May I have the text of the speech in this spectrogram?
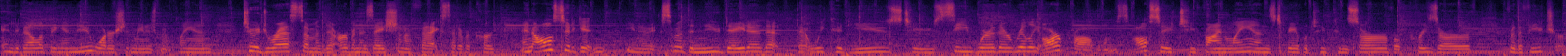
And developing a new watershed management plan to address some of the urbanization effects that have occurred, and also to get you know some of the new data that, that we could use to see where there really are problems. Also to find lands to be able to conserve or preserve for the future.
